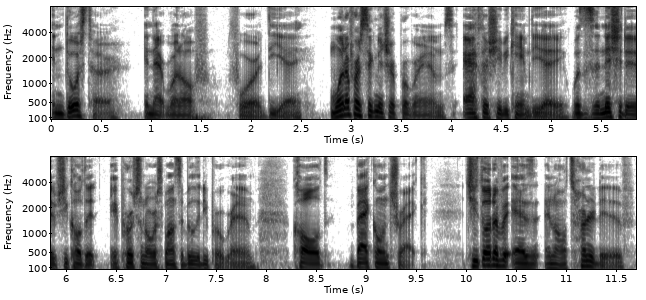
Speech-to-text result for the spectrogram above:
endorsed her in that runoff for DA. One of her signature programs after she became DA was this initiative, she called it a personal responsibility program called Back on Track. She thought of it as an alternative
